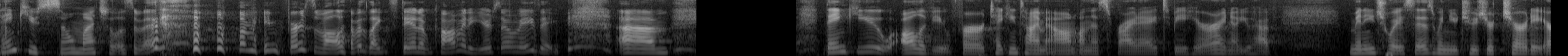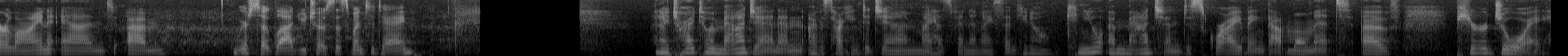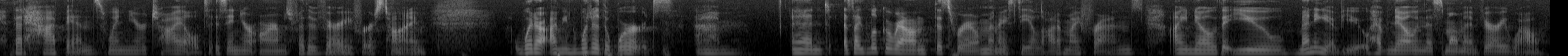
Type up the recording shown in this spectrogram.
Thank you so much, Elizabeth. I mean, first of all, that was like stand up comedy. You're so amazing. Um, thank you, all of you, for taking time out on this Friday to be here. I know you have many choices when you choose your charity airline, and um, we're so glad you chose this one today. And I tried to imagine, and I was talking to Jim, my husband, and I said, You know, can you imagine describing that moment of pure joy that happens when your child is in your arms for the very first time? What are, I mean, what are the words? Um, and as I look around this room and I see a lot of my friends, I know that you, many of you, have known this moment very well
